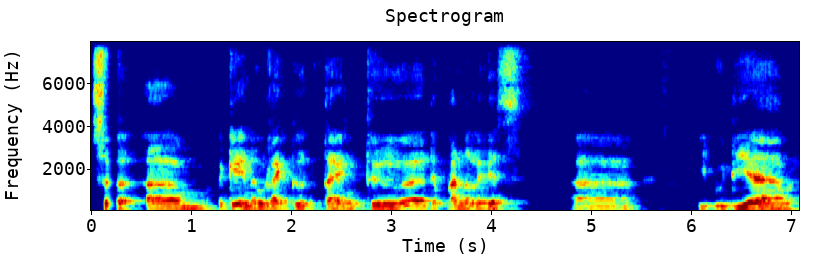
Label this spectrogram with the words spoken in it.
So um, again, I would like to thank to uh, the panelists, uh, Ibu Dia,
